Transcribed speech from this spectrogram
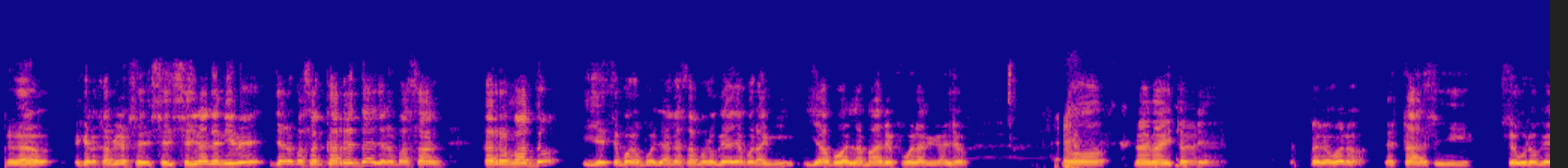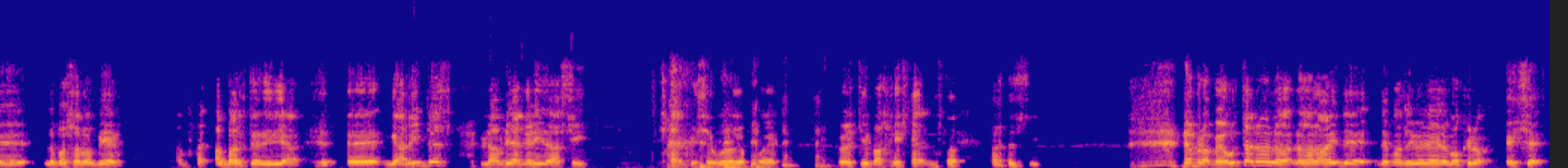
Pero claro, es que los camiones se, se- se llenan de nieve, ya no pasan carretas, ya no pasan carros matos, y dice, bueno, pues ya cazamos lo que haya por aquí, y ya pues la madre fue la que cayó. No, no hay más historia. Pero bueno, ya está, si, seguro que lo pasaron bien. Apa- Aparte diría, eh, Garrites lo habría querido así. Que seguro que fue. Me lo estoy imaginando así. No, pero me gusta ¿no? lo, lo que hablabais de, de cuando viven en el bosque, ¿no? Ese-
